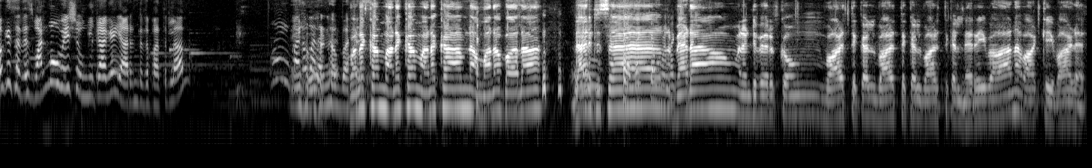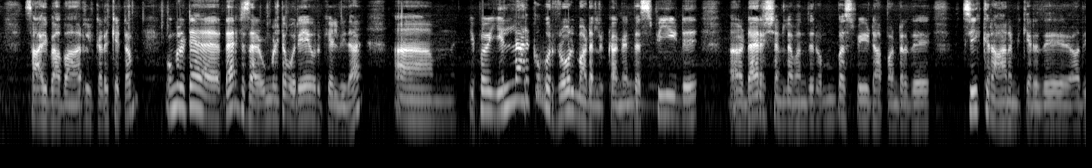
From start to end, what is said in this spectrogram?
okay sir this one more wish உங்களுக்காக யாருன்றதை பார்த்துடலாம். வணக்கம் வணக்கம் வணக்கம். நான் மனோபாலா. டைரக்டர் சார் மேடம் ரெண்டு பேருக்கும் வாழ்த்துக்கள் வாழ்த்துக்கள் வாழ்த்துக்கள். நிறைவான வாழ்க்கை வாழ சாய்பாபா அருள் கிடைக்கட்டும். உங்கள்கிட்ட டைரக்டர் சார் உங்கள்கிட்ட ஒரே ஒரு கேள்விதான். ஆம், இப்போ எல்லாருக்கும் ஒரு ரோல் மாடல் இருக்காங்க. இந்த ஸ்பீடு டைரக்ஷனில் வந்து ரொம்ப ஸ்பீடாக பண்ணுறது சீக்கிரம் ஆரம்பிக்கிறது அது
